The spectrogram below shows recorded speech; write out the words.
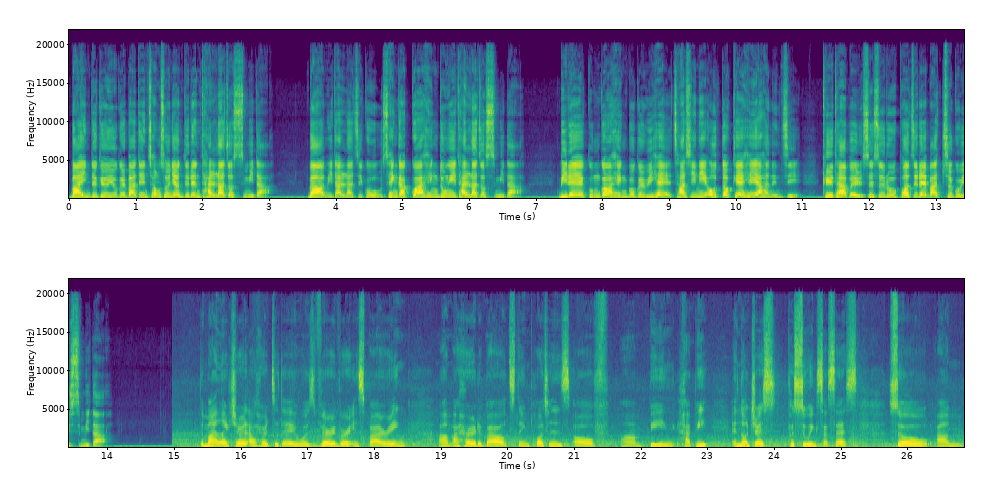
마인드 교육을 받은 청소년들은 달라졌습니다. 마음이 달라지고 생각과 행동이 달라졌습니다. 미래의 꿈과 행복을 위해 자신이 어떻게 해야 하는지 그 답을 스스로 퍼즐에 맞추고 있습니다. The mind lecture I heard today was very, very inspiring. Um, I heard about the importance of um, being happy and not just pursuing success. So, um,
